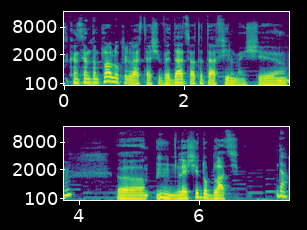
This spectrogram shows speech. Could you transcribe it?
când se întâmplau lucrurile astea și vedeați atâtea filme și Mhm. uh, le și dublați, Da.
